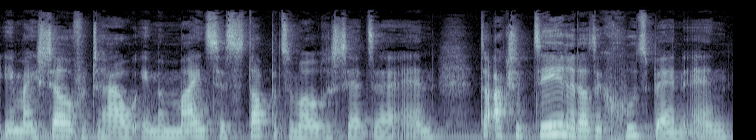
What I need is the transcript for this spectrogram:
in mijn zelfvertrouwen, in mijn mindset stappen te mogen zetten. En te accepteren dat ik goed ben. En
